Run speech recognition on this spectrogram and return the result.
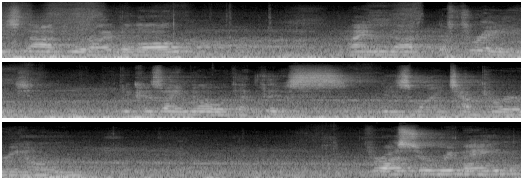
Is not where I belong. I am not afraid because I know that this is my temporary home. For us who remain,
